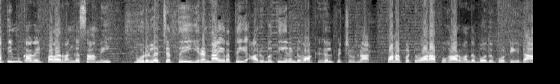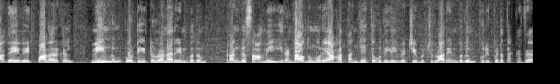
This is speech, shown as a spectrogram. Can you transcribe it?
அதிமுக வேட்பாளர் ரங்கசாமி ஒரு லட்சத்து இரண்டாயிரத்தி அறுபத்தி இரண்டு வாக்குகள் பெற்றுள்ளார். பணப்பட்டுவாடா புகார் வந்தபோது போட்டியிட்ட அதே வேட்பாளர்கள் மீண்டும் போட்டியிட்டுள்ளனர் என்பதும் ரங்கசாமி இரண்டாவது முறையாக தஞ்சை தொகுதியில் வெற்றி பெற்றுள்ளார் என்பதும் குறிப்பிடத்தக்கது.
